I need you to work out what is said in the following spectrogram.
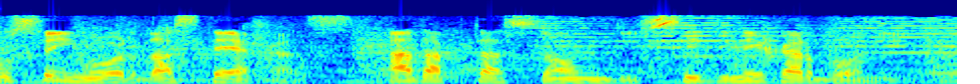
O Senhor das Terras, adaptação de Sidney Carbone.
